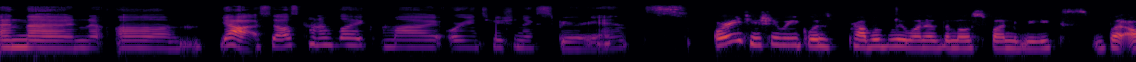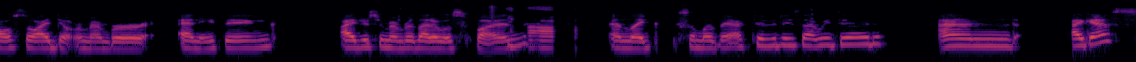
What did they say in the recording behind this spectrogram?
And then um yeah, so that was kind of like my orientation experience. Orientation week was probably one of the most fun weeks, but also I don't remember anything. I just remember that it was fun Yeah. and like some of the activities that we did. And I guess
